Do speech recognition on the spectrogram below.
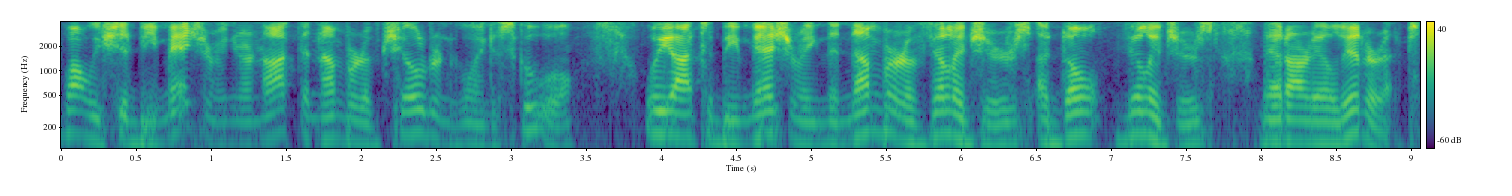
what we should be measuring are not the number of children going to school. We ought to be measuring the number of villagers, adult villagers, that are illiterate.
